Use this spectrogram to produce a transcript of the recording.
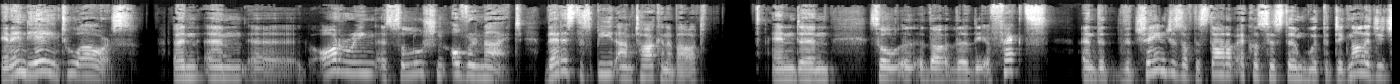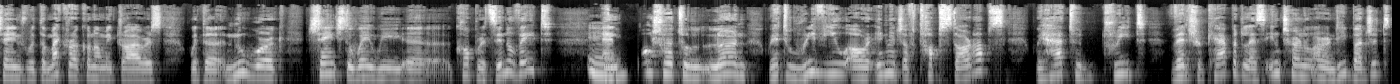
an NDA in two hours. And um, uh, ordering a solution overnight. That is the speed I'm talking about. And um, so uh, the, the the effects and the, the changes of the startup ecosystem with the technology change, with the macroeconomic drivers, with the new work, change the way we uh, corporates innovate. And Bosch had to learn, we had to review our image of top startups. We had to treat venture capital as internal R&D budget.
